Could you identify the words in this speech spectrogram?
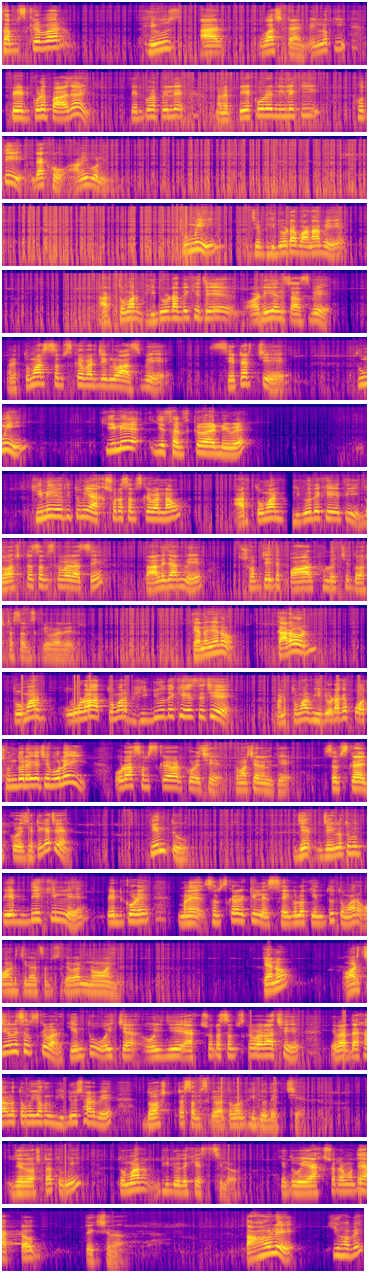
সাবস্ক্রাইবার ভিউজ আর ওয়াচ টাইম এগুলো কি পেড করে পাওয়া যায়? পেড করে পেলে মানে পে করে নিলে কি ক্ষতি? দেখো, আমি বলি। তুমি যে ভিডিওটা বানাবে আর তোমার ভিডিওটা দেখে যে অডিয়েন্স আসবে মানে তোমার সাবস্ক্রাইবার যেগুলো আসবে, সেটার চেয়ে তুমি কিনে যে সাবস্ক্রাইবার নেবে কিনে যদি তুমি একশোটা সাবস্ক্রাইবার নাও, আর তোমার ভিডিও দেখে এটি দশটা সাবস্ক্রাইবার আছে তাহলে জানবে সবচাইতে পাওয়ারফুল হচ্ছে দশটা সাবস্ক্রাইবারের কেন জানো? কারণ তোমার ওরা তোমার ভিডিও দেখে এসেছে। মানে তোমার ভিডিওটাকে পছন্দ লেগেছে বলেই ওরা সাবস্ক্রাইবার করেছে তোমার চ্যানেলকে সাবস্ক্রাইব করেছে, ঠিক আছে? কিন্তু যে, যেগুলো তুমি পেড দিয়ে কিনলে পেড করে মানে সাবস্ক্রাইবার কিনলে, সেগুলো কিন্তু তোমার অরিজিনাল সাবস্ক্রাইবার নয়। কেন? অরিজিনাল সাবস্ক্রাইবার কিন্তু ওই ওই যে একশোটা সাবস্ক্রাইবার আছে, এবার দেখা হলো তুমি যখন ভিডিও ছাড়বে, দশটা সাবস্ক্রাইবার তোমার ভিডিও দেখছে। যে দশটা তুমি তোমার ভিডিও দেখে এসেছিল, কিন্তু ওই একশোটার মধ্যে একটাও দেখছে না। তাহলে কি হবে?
